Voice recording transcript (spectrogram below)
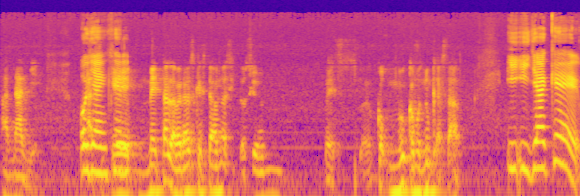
a nadie. Oye, Ángel. Meta, la verdad es que está en una situación, pues, como, como nunca ha estado. Y, ya que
